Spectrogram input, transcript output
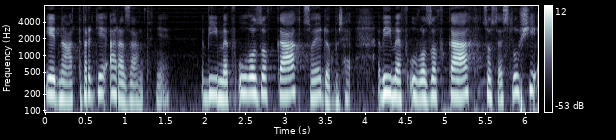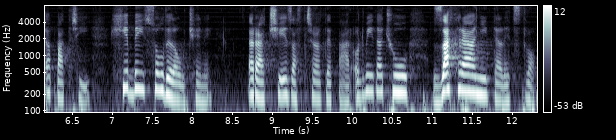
jedná tvrdě a razantně. Víme v úvozovkách, co je dobře. Víme v úvozovkách, co se sluší a patří. Chyby jsou vyloučeny. Radši zastřelte pár odmítačů, zachráníte lidstvo.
